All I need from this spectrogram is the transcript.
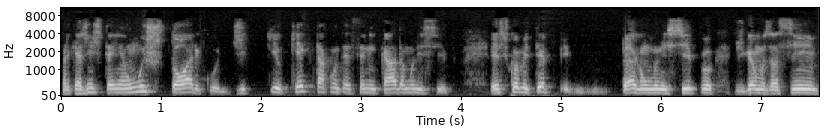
para que a gente tenha um histórico de que, o que está acontecendo em cada município. Esse comitê pega um município, digamos assim,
